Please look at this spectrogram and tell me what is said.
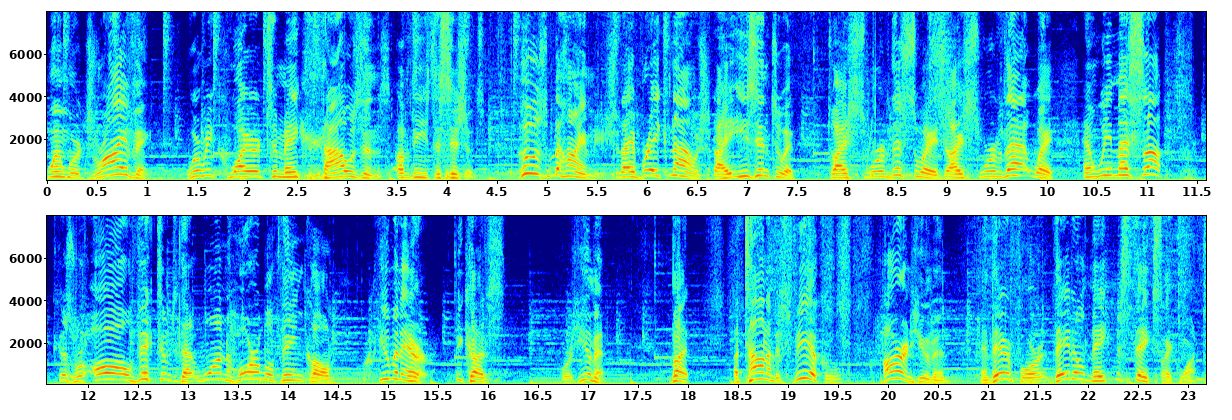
when we're driving, we're required to make thousands of these decisions. Who's behind me? Should I brake now? Should I ease into it? Do I swerve this way? Do I swerve that way? And we mess up because we're all victim to that one horrible thing called human error because we're human. But autonomous vehicles aren't human, and therefore they don't make mistakes like one.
